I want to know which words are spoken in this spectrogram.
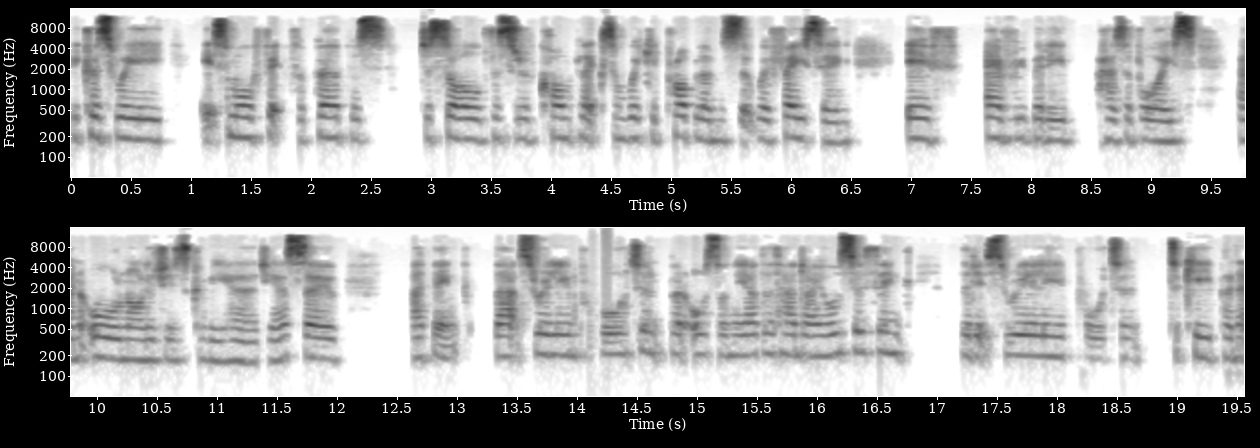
because we it's more fit for purpose to solve the sort of complex and wicked problems that we're facing if everybody has a voice and all knowledges can be heard yeah so i think that's really important but also on the other hand i also think that it's really important to keep an,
